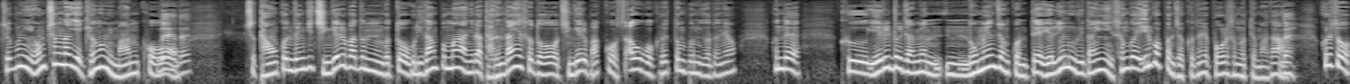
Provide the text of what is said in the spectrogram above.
저분이 엄청나게 경험이 많고 네네. 저 당원권 정지 징계를 받은 것도 우리 당뿐만 아니라 다른 당에서도 징계를 받고 싸우고 그랬던 분이거든요. 근데 그 예를 들자면 음, 노무현 정권 때 열린우리당이 선거에 일곱 번 졌거든요. 보궐선거 때마다. 네. 그래서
